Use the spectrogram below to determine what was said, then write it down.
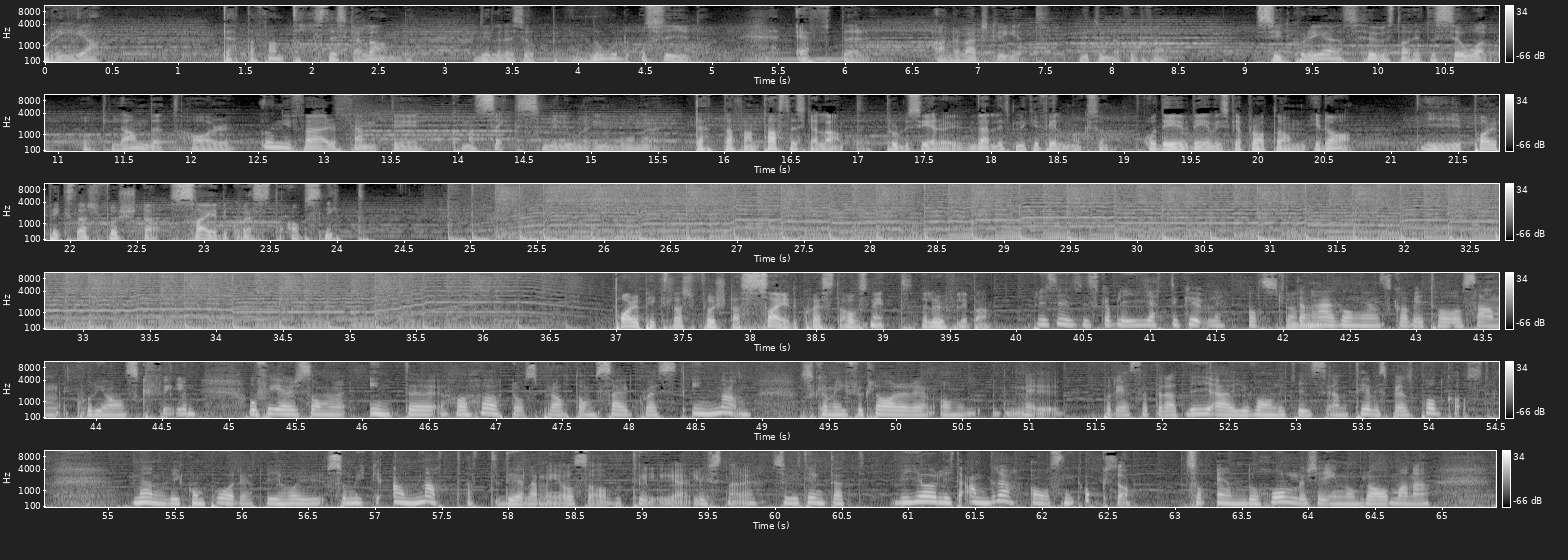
Korea. Detta fantastiska land delades upp i nord och syd efter andra världskriget 1945. Sydkoreas huvudstad heter Seoul och landet har ungefär 50,6 miljoner invånare. Detta fantastiska land producerar ju väldigt mycket film också. Och det är det vi ska prata om idag i Paripixlars första Sidequest-avsnitt. Paripixlars första Sidequest-avsnitt. Eller hur Filippa? Precis, det ska bli jättekul. Och Spännande. den här gången ska vi ta oss an koreansk film. Och för er som inte har hört oss prata om Sidequest innan så kan vi förklara det om, med, på det sättet att vi är ju vanligtvis en tv-spelspodcast. Men vi kom på det att vi har ju så mycket annat att dela med oss av till er lyssnare. Så vi tänkte att vi gör lite andra avsnitt också som ändå håller sig inom ramarna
